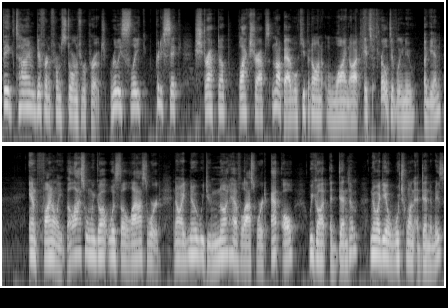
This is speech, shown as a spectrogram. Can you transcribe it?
big time different from Storm's Reproach. Really sleek, pretty sick, strapped up, black straps, not bad. We'll keep it on. Why not? It's relatively new again. And finally, the last one we got was the last word. Now I know we do not have last word at all. We got addendum. No idea which one addendum is,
